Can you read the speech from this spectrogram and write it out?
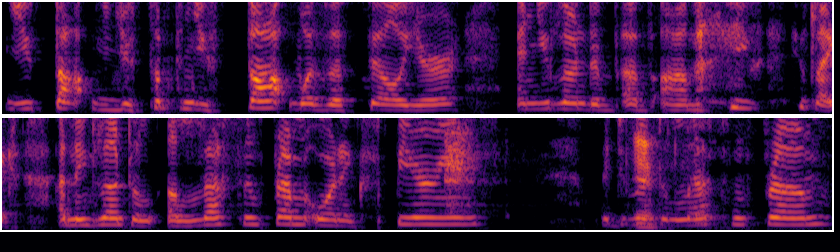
you thought you something you thought was a failure and you learned of, of um he's, he's like and you learned a, a lesson from or an experience that you learned a lesson from.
